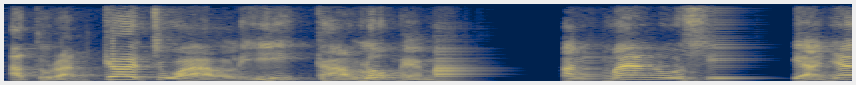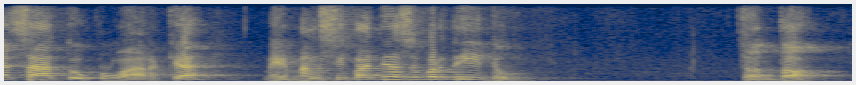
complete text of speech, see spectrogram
aturan. Kecuali kalau memang manusianya satu keluarga memang sifatnya seperti itu. Contoh,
